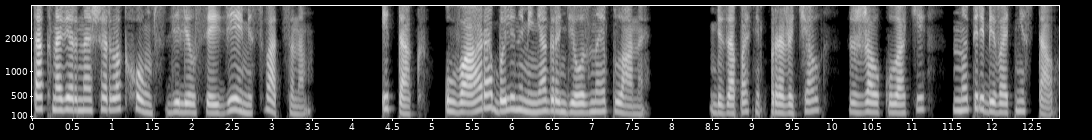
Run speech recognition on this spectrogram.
Так, наверное, Шерлок Холмс делился идеями с Ватсоном. Итак, у Ваара были на меня грандиозные планы. Безопасник прорычал, сжал кулаки, но перебивать не стал.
